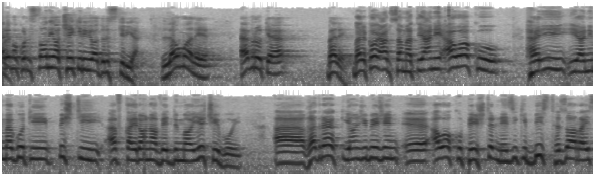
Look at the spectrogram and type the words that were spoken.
هەرێمە کوردستانی یا چێکیری یا درستکرە لەومانێ ئەبرۆکە بەێ بەرکۆی عبسەمەتی ینی ئەوەکو هەیی ینی مەگوتی پشتی ئەف قەیرانە ێدمایە چی بووی؟ غەدرەك یانجی بێژین ئەوە کو پێشتر نێزییکی 20 هزار ڕیس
